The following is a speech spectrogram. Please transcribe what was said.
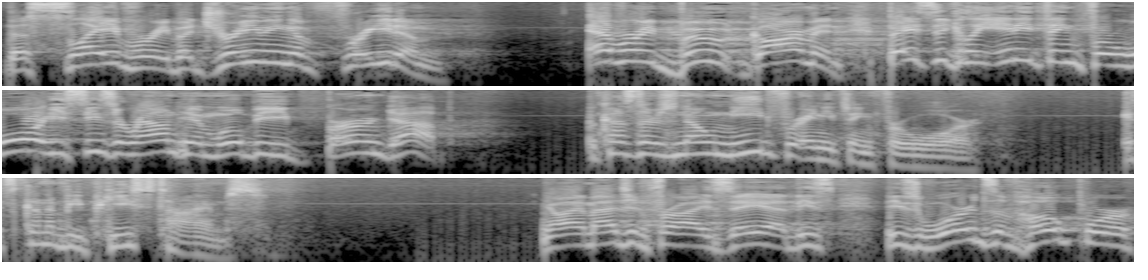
the slavery, but dreaming of freedom. Every boot, garment, basically anything for war he sees around him will be burned up because there's no need for anything for war. It's going to be peace times. You know, I imagine for Isaiah, these, these words of hope were,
